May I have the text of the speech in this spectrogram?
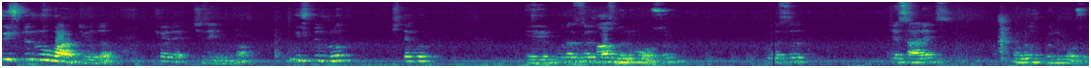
üç tür ruh var diyordu. Şöyle çizelim bunu. Üç tür ruh işte bu e, burası haz bölümü olsun. Burası cesaret onur bölümü olsun.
